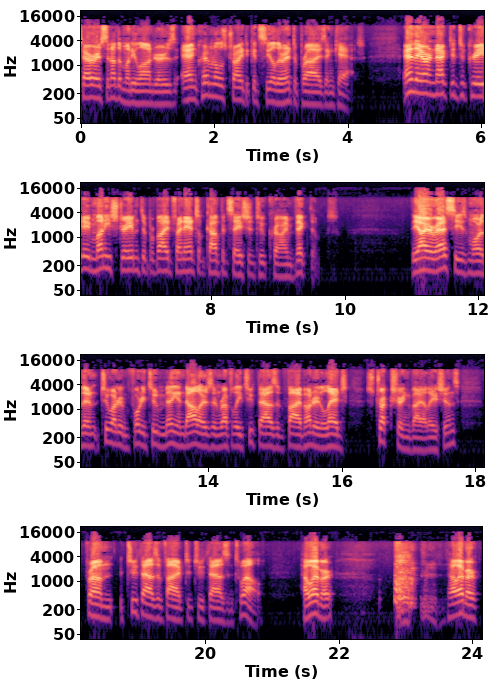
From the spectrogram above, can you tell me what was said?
terrorists, and other money launderers, and criminals trying to conceal their enterprise and cash. And they are enacted to create a money stream to provide financial compensation to crime victims. The IRS sees more than $242 million in roughly 2,500 alleged structuring violations from 2005 to 2012. However, however,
